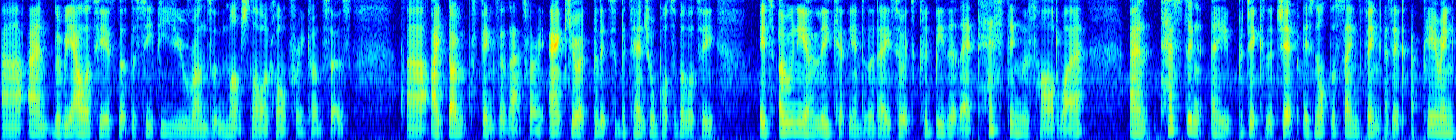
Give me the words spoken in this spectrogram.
uh, and the reality is that the CPU runs at much slower clock frequencies. Uh, I don't think that that's very accurate, but it's a potential possibility. It's only a leak at the end of the day, so it could be that they're testing this hardware, and testing a particular chip is not the same thing as it appearing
